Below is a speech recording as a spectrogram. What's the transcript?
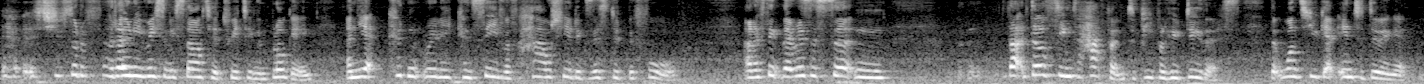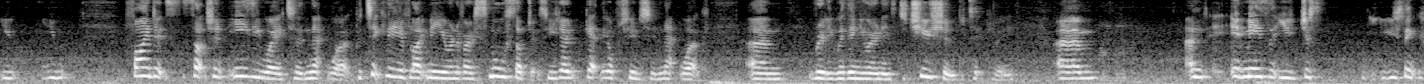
she sort of had only recently started tweeting and blogging, and yet couldn't really conceive of how she had existed before. And I think there is a certain that does seem to happen to people who do this. That once you get into doing it, you you find it such an easy way to network, particularly if, like me, you're in a very small subject, so you don't get the opportunity to network um, really within your own institution, particularly. Um, and it means that you just you think,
